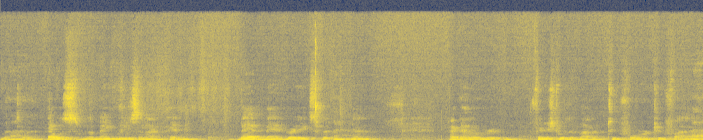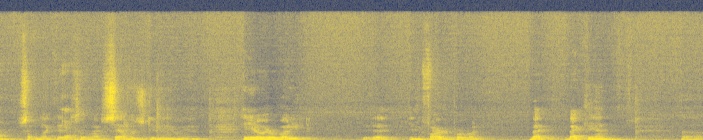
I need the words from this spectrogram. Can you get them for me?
But uh, that was the main reason I had bad, bad grades. But Wow. uh, I got over it and finished with about a two four, two five, Wow. something like that. Yeah. So I salvaged it anyway. And, and you know, everybody uh, in the fire department back back then, uh,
